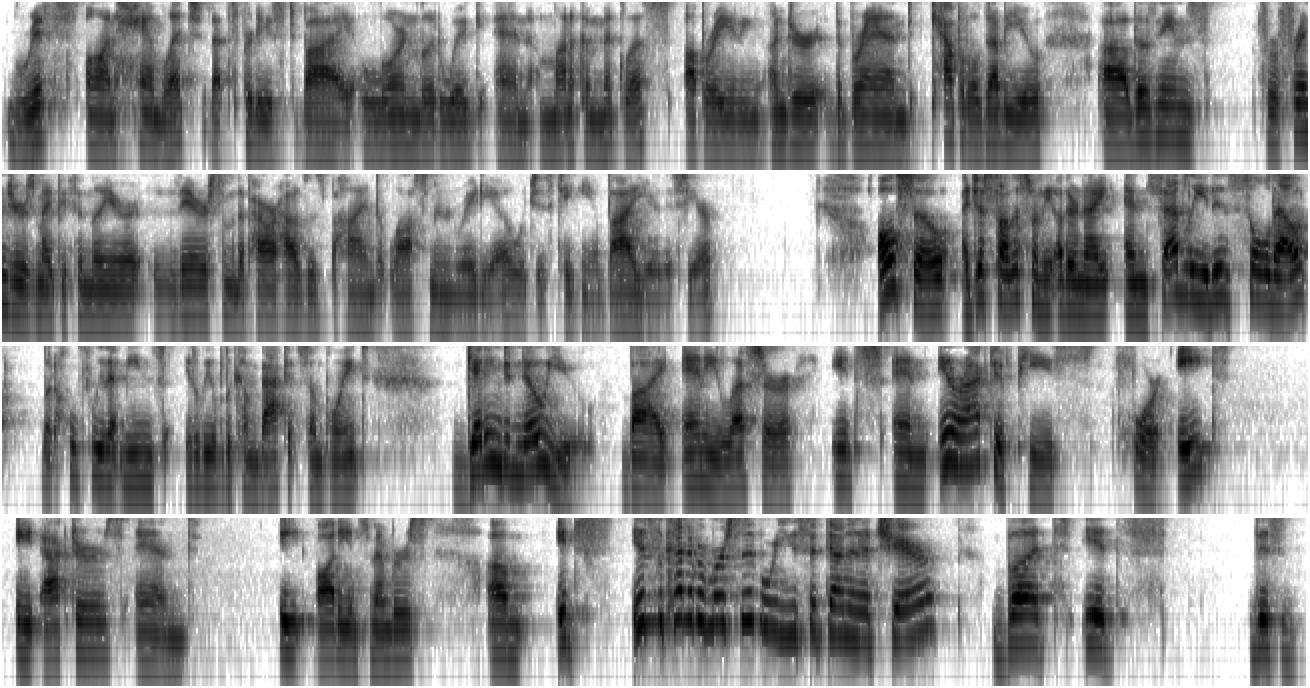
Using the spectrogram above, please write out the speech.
riffs on Hamlet. That's produced by Lauren Ludwig and Monica Miklas, operating under the brand Capital W. Uh, those names for fringers might be familiar. They're some of the powerhouses behind Lost Moon Radio, which is taking a bye year this year. Also, I just saw this one the other night, and sadly it is sold out, but hopefully that means it'll be able to come back at some point. Getting to Know You by Annie Lesser. It's an interactive piece for eight eight actors and eight audience members. Um, it's is the kind of immersive where you sit down in a chair, but it's this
